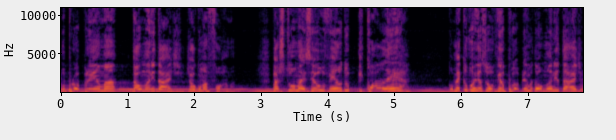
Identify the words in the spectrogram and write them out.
o problema da humanidade, de alguma forma. Pastor, mas eu vendo picolé. Como é que eu vou resolver o problema da humanidade?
